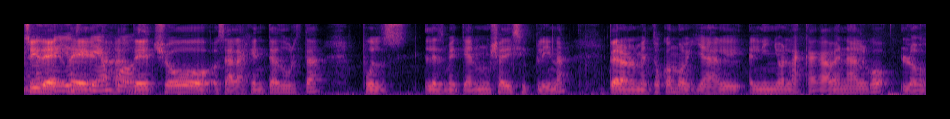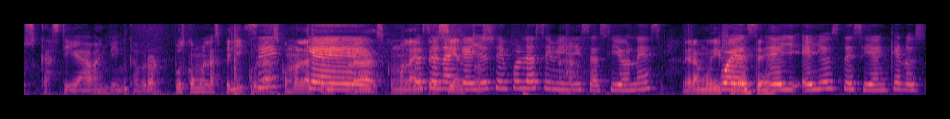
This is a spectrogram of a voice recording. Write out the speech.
Sí, de, de, de hecho, o sea, la gente adulta, pues les metían mucha disciplina pero al momento cuando ya el, niño la cagaba en algo, los castigaban bien cabrón. Pues como en las películas, como en las películas, como la pues de 300. en aquellos tiempos las civilizaciones... Era muy pues, diferente. Pues ellos decían que los,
